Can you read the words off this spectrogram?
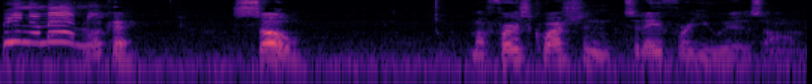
Bring him at me. Okay. So, my first question today for you is, um,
